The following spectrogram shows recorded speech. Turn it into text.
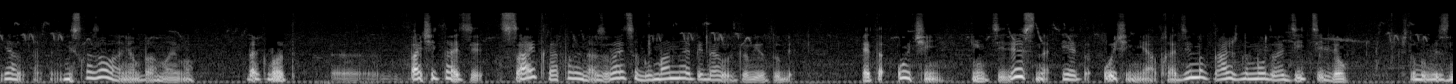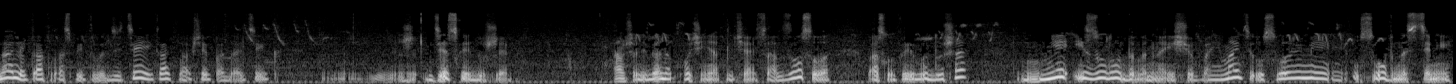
Я не сказала о нем, по-моему. Так вот, э, почитайте сайт, который называется «Гуманная педагогика» в Ютубе. Это очень интересно и это очень необходимо каждому родителю, чтобы вы знали, как воспитывать детей и как вообще подойти к детской душе. Потому что ребенок очень отличается от взрослого, поскольку его душа не изуродована еще, понимаете, условиями, условностями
